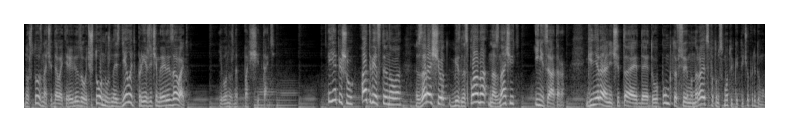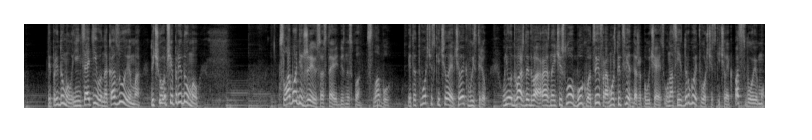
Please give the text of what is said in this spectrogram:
Но что значит давайте реализовывать? Что нужно сделать, прежде чем реализовать? Его нужно посчитать. И я пишу ответственного за расчет бизнес-плана назначить инициатора. Генеральный читает до этого пункта, все ему нравится, потом смотрит и говорит, ты что придумал? Ты придумал, инициатива наказуема. Ты что вообще придумал? Слабо диджею составить бизнес-план? Слабо. Это творческий человек, человек выстрел. У него дважды два, разное число, буква, цифра, а может и цвет даже получается. У нас есть другой творческий человек, по-своему.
